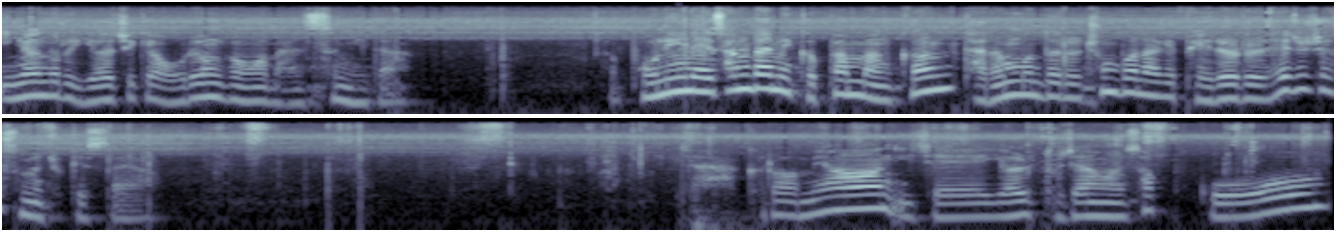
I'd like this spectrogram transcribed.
인연으로 이어지기 어려운 경우가 많습니다. 본인의 상담이 급한 만큼 다른 분들을 충분하게 배려를 해주셨으면 좋겠어요. 그러면 이제 12장을 섞고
